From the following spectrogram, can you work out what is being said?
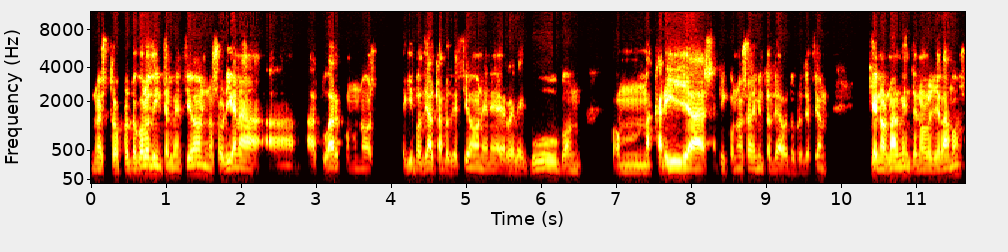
nuestros protocolos de intervención nos obligan a, actuar con unos equipos de alta protección, NRBQ, con, con mascarillas, en con unos elementos de autoprotección que normalmente no los llevamos.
